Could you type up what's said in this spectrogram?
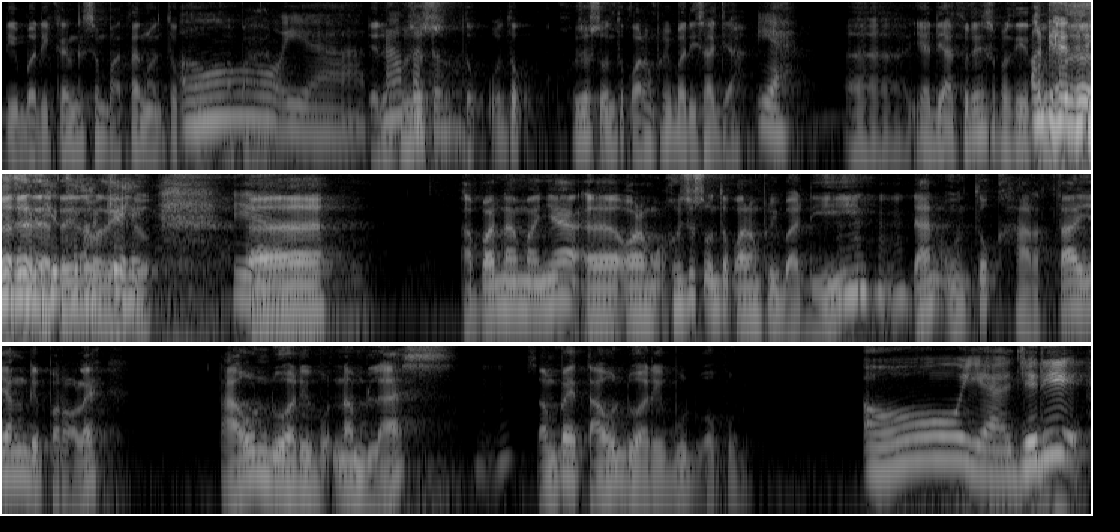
diberikan kesempatan untuk. Oh iya. Jadi Kenapa khusus tuh? untuk untuk khusus untuk orang pribadi saja. Iya. Eh, ya diaturnya seperti itu. Oh, diaturnya seperti Diaturnya itu, seperti oke. itu. Iya. Eh, apa namanya eh, orang khusus untuk orang pribadi Mm-hmm, dan untuk harta yang diperoleh tahun 2016 sampai tahun 2020. Oh iya, jadi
